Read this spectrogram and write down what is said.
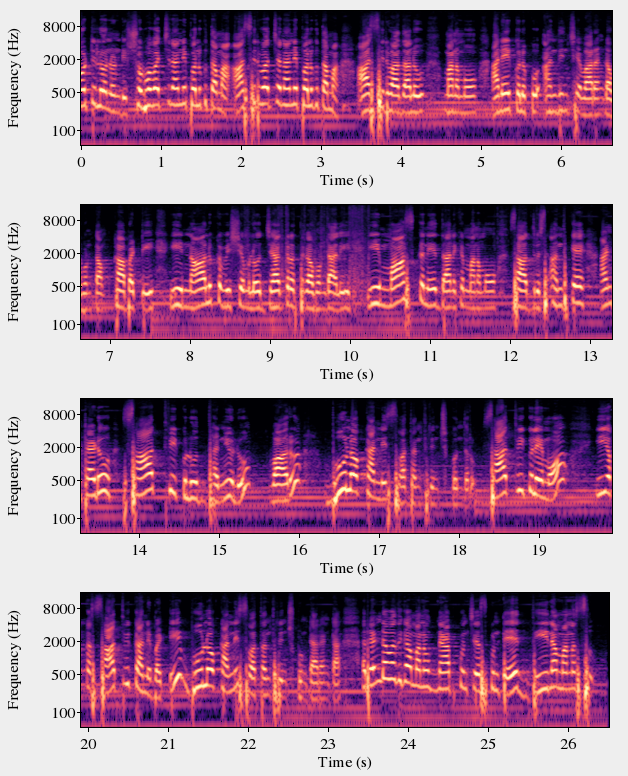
నోటిలో నుండి శుభవచనాన్ని పలుకుతామా ఆశీర్వచనాన్ని పలుకుతామా? ఆశీర్వాదాలు మనము అనేకులకు అందించే వారంగా ఉంటాం. కాబట్టి ఈ నాలుక విషయంలో జాగ్రత్తగా ఉండాలి. ఈ మాస్క్ని దానికి మనము సాదృశ్యం అందుకే అంటాడు సాత్వికులు ధన్యులు వారు భూలోకాన్ని స్వతంత్రించుకుందరు. సాత్వికులేమో ఈ యొక్క సాత్వికాన్ని బట్టి భూలోకాన్ని స్వతంత్రించుకుంటారంట. రెండవదిగా మనం జ్ఞాపకం చేసుకుంటే దీన మనస్సు.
